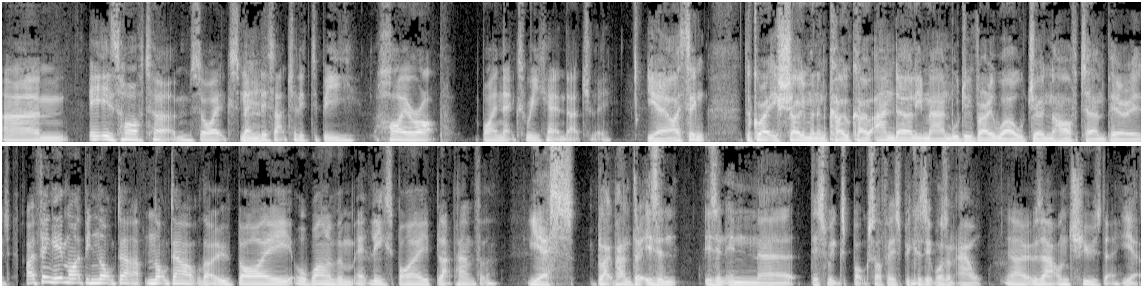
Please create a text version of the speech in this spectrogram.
Um, it is half term, so I expect this actually to be higher up by next weekend. Actually, Yeah, I think The Greatest Showman and Coco and Early Man will do very well during the half term period. I think it might be knocked out knocked out though by or one of them at least by Black Panther. Yes, Black Panther isn't isn't in uh, this week's box office because it wasn't out. Know, it was out on Tuesday. Yeah.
